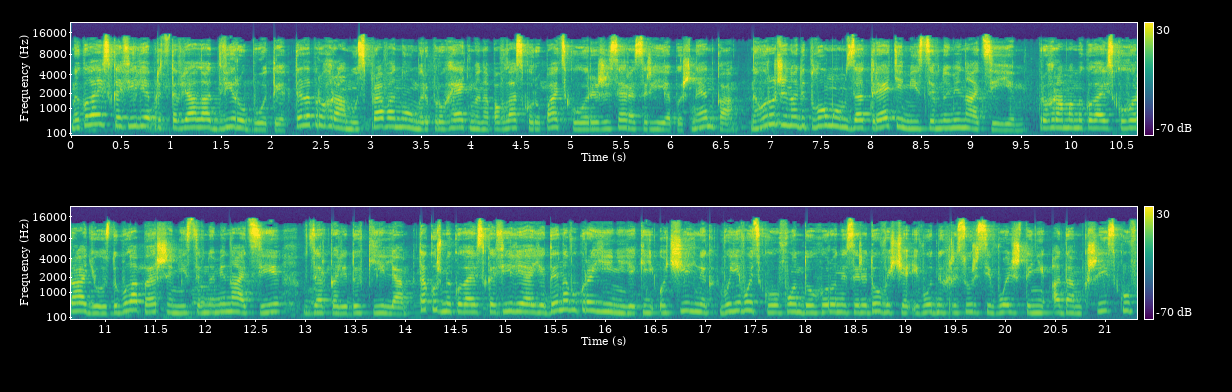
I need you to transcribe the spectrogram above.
Миколаївська філія представляла дві роботи: телепрограму Справа номер про гетьмана Павла Скоропадського, режисера Сергія Пишненка, нагороджено дипломом за третє місце в номінації. Програма Миколаївського радіо здобула перше місце в номінації в дзеркалі довкілля. Також Миколаївська філія єдина в Україні, який очільник Воєводського фонду охорони середовища і водних ресурсів в Ольштині Адам Кшиськов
